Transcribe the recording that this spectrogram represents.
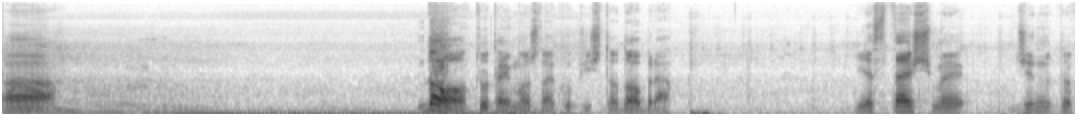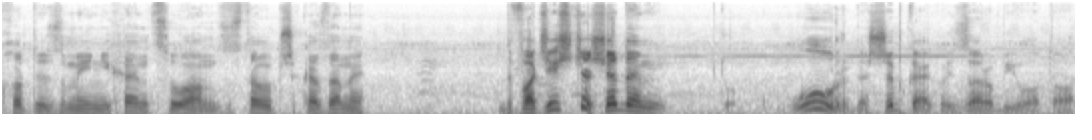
A. No, tutaj można kupić to, dobra. Jesteśmy. Dzienne dochody z mini on zostały przekazane 27. Tu- Kurde, szybko jakoś zarobiło to.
